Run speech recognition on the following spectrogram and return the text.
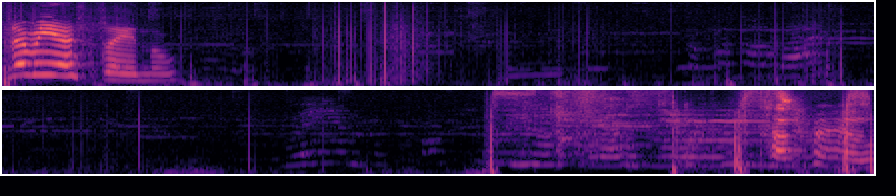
Gramy jeszcze jedną. Paweł,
